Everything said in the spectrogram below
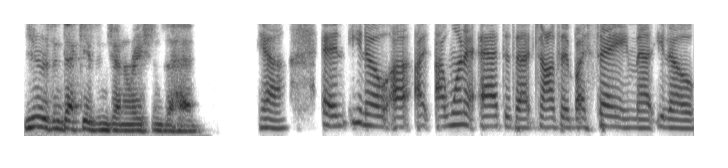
years and decades and generations ahead. Yeah. And, you know, I, I want to add to that, Jonathan, by saying that, you know,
